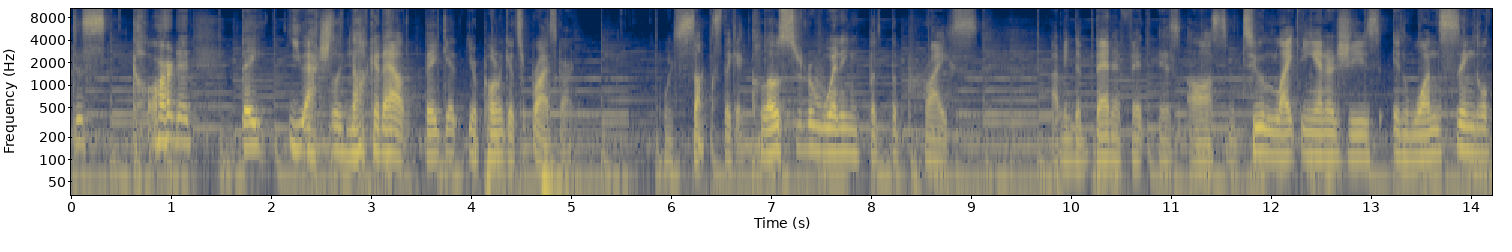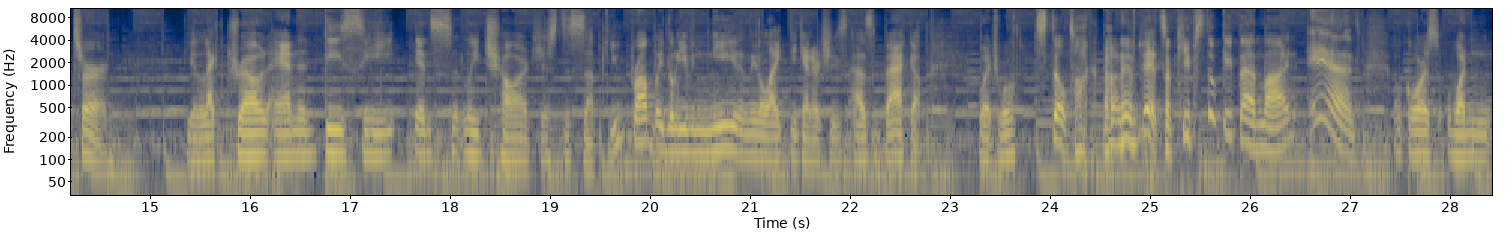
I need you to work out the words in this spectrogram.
discard it, they you actually knock it out. They get your opponent gets a prize card. Which sucks. They get closer to winning, but the price I mean, the benefit is awesome. Two lightning energies in one single turn. The Electrode and the DC instantly charges this up. You probably don't even need any lightning energies as backup, which we'll still talk about in a bit. So keep still keep that in mind. And of course, one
